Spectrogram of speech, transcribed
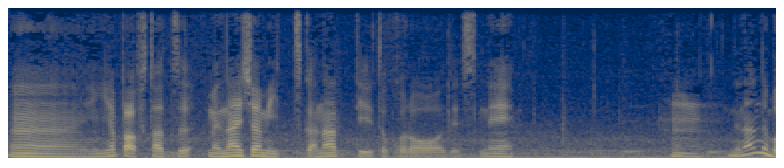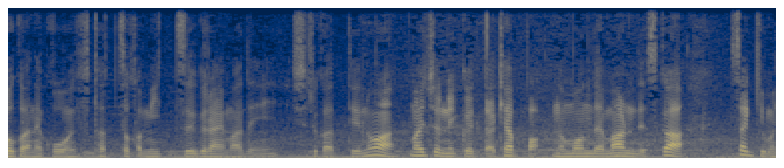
うんやっぱ2つ。ないしは3つかなっていうところですね。うん、でなんで僕はねこう2つとか3つぐらいまでにするかっていうのは、まあ、一応ね言ったキャッパの問題もあるんですがさっきも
